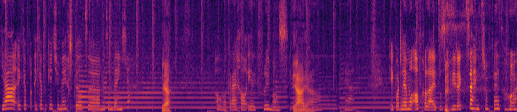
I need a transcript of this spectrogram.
ja, ik heb, ik heb een keertje meegespeeld eh, met een bandje. Ja. Oh, we krijgen al Erik Vloeimans. Ik Ja, ja. ja. Ik word helemaal afgeleid als ik direct zijn trompet hoor.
